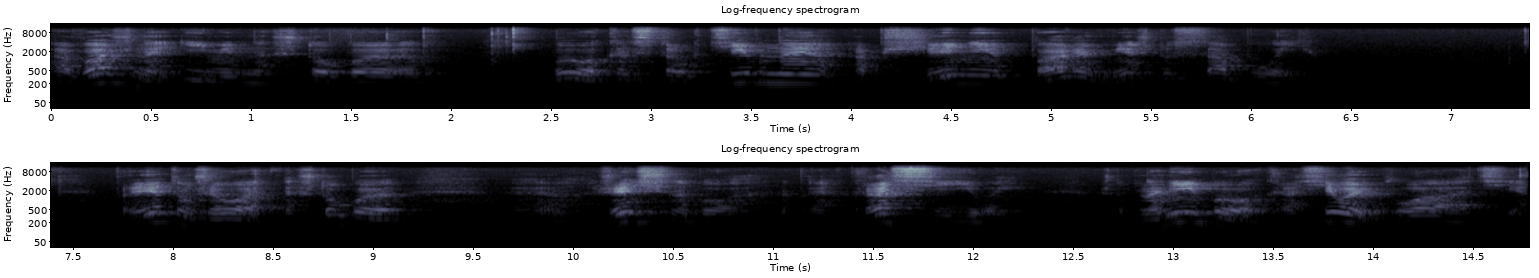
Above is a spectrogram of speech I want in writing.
А важно именно, чтобы было конструктивное общение пары между собой. При этом желательно, чтобы э, женщина была, например, красивой, чтобы на ней было красивое платье.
